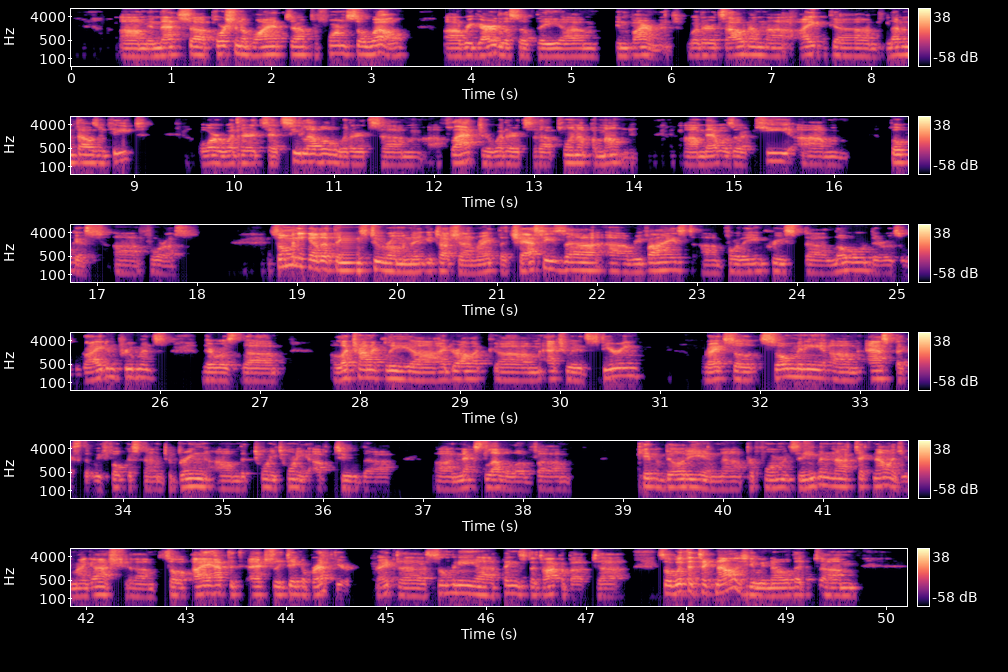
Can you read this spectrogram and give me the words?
Um, and that's a portion of why it uh, performs so well, uh, regardless of the um, environment, whether it's out on the Ike uh, 11,000 feet, or whether it's at sea level, whether it's um, flat, or whether it's uh, pulling up a mountain. Um, that was a key um, focus uh, for us. So many other things too, Roman, that you touched on, right? The chassis uh, revised um, for the increased load. There was ride improvements. There was the electronically uh, hydraulic um, actuated steering, right? So, so many um, aspects that we focused on to bring um, the 2020 up to the uh, next level of um, capability and uh, performance and even uh, technology. My gosh. Um, so I have to actually take a breath here, right? Uh, so many uh, things to talk about. so with the technology, we know that um,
